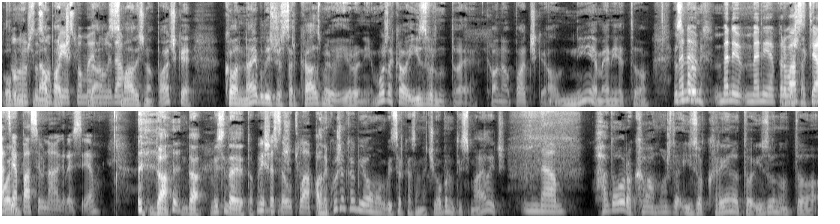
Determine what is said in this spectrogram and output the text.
Obrnuti Ono što smo prije spomenuli, da. smajlić naopačke kao najbliže sarkazmu ili ironije. Možda kao izvrnuto je, kao naopačke, ali nije, meni je to... Ja Mene, mi- meni, meni je prva asocijacija pasivna agresija. Da, da, mislim da je to Više se uklapa. Ali ne kužem kako bi ovo moglo biti sarkazam. Znači, obrnuti smajlić, Da. ha dobro, kao možda izokrenuto, izvrnuto.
